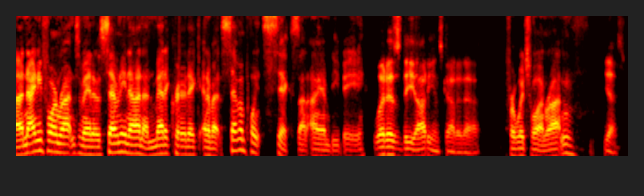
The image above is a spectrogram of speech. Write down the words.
Uh, 94 on Rotten Tomatoes, 79 on Metacritic, and about 7.6 on IMDb. What is the audience got it at? For which one? Rotten? Yes.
